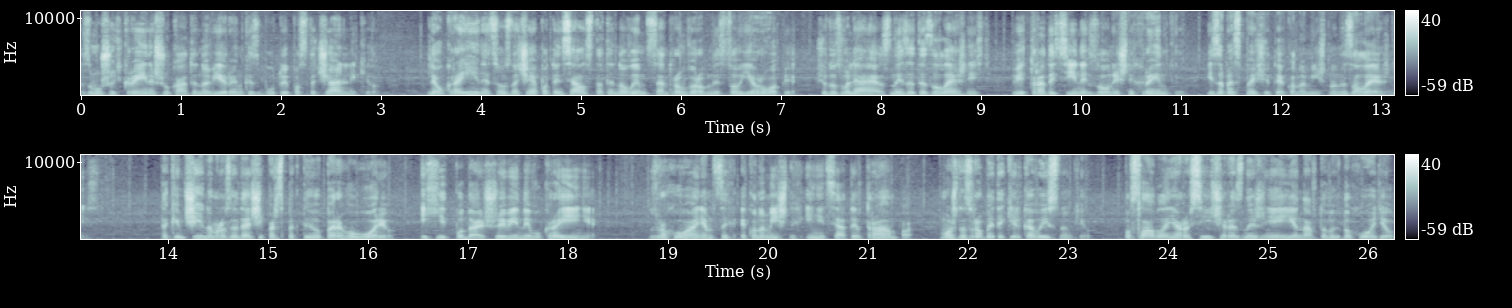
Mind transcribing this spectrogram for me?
змушують країни шукати нові ринки збуту і постачальників. Для України це означає потенціал стати новим центром виробництва в Європі, що дозволяє знизити залежність від традиційних зовнішніх ринків і забезпечити економічну незалежність. Таким чином, розглядаючи перспективи переговорів і хід подальшої війни в Україні, з урахуванням цих економічних ініціатив Трампа можна зробити кілька висновків. Послаблення Росії через зниження її нафтових доходів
